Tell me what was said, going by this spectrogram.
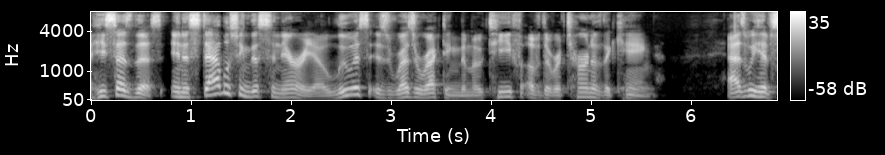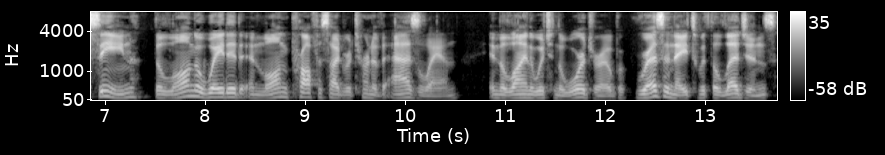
He says this In establishing this scenario, Lewis is resurrecting the motif of the return of the king. As we have seen, the long awaited and long prophesied return of Aslan, in The Lion, the Witch, and the Wardrobe, resonates with the legends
